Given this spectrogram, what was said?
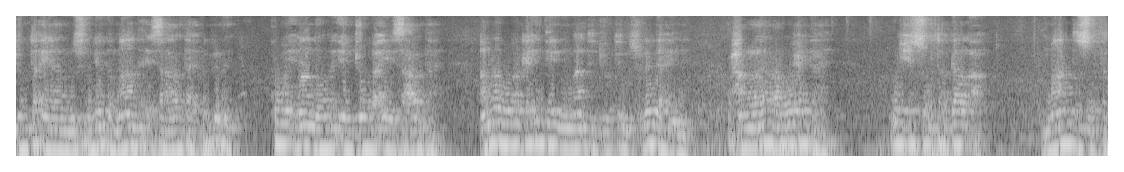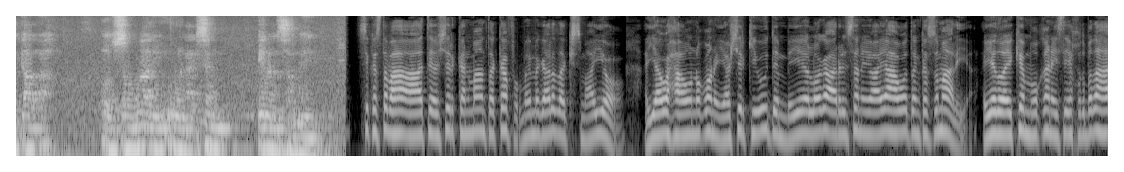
joogta ayaan mas'uuliyadda maanta ay saaran tahay birina kuwa imaan doona ee jooga ayay saaran tahay. Annagu marka intaynu maanta joogtay mas'uuliyadda hayna waxaana laga raba waxay tahay wixii suurtagal ah maanta suurtagal ah oo soomaaliya u wanaagsan inaan samayn si kastaba ha ahaatee shirkan maanta ka furmay magaalada kismaayo ayaa waxa uu noqonayaa shirkii u dambeeyey ee looga arrinsanayo ayaha waddanka soomaaliya iyadoo ay ka muuqanaysay khudbadaha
